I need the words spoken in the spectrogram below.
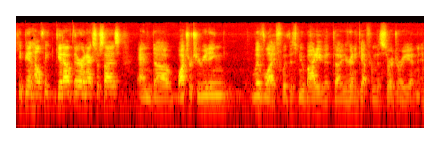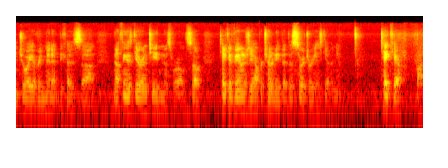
Keep being healthy. Get out there and exercise. And uh, watch what you're eating. Live life with this new body that uh, you're going to get from this surgery and enjoy every minute because uh, nothing is guaranteed in this world. So take advantage of the opportunity that this surgery has given you. Take care. Bye.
